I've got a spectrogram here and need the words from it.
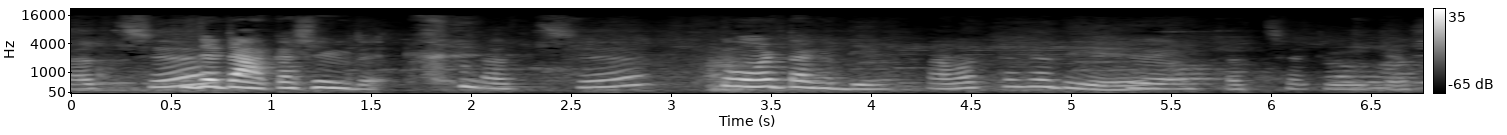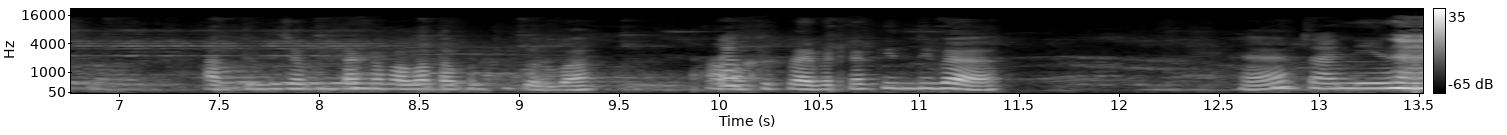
আচ্ছা। যেটা আকাশে উড়ে আচ্ছা। তোমার টাকা দিয়ে। আমার টাকা দিয়ে? হ্যাঁ। আচ্ছা ঠিক আছে। আর তুমি যখন টাকা পাবা তখন কি করবা? আমাকে প্রাইভেট কার কিন দিবা? হ্যাঁ? জানি না।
